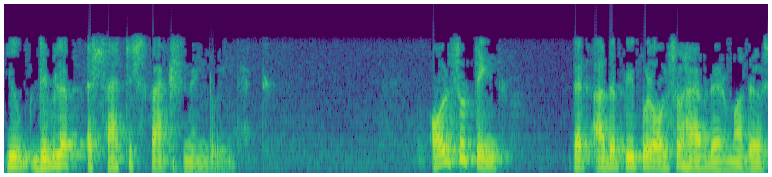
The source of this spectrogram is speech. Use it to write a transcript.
You develop a satisfaction in doing that. Also think that other people also have their mothers.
